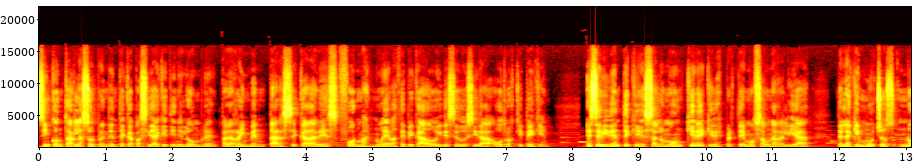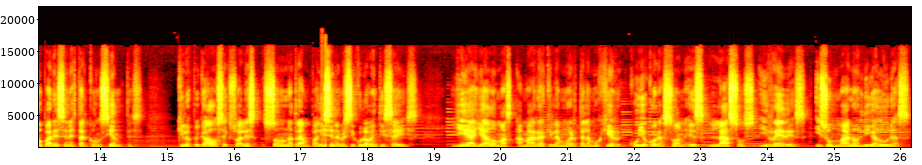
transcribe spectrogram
Sin contar la sorprendente capacidad que tiene el hombre para reinventarse cada vez formas nuevas de pecado y de seducir a otros que pequen. Es evidente que Salomón quiere que despertemos a una realidad de la que muchos no parecen estar conscientes, que los pecados sexuales son una trampa. Dice en el versículo 26, y he hallado más amarga que la muerte a la mujer cuyo corazón es lazos y redes y sus manos ligaduras.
